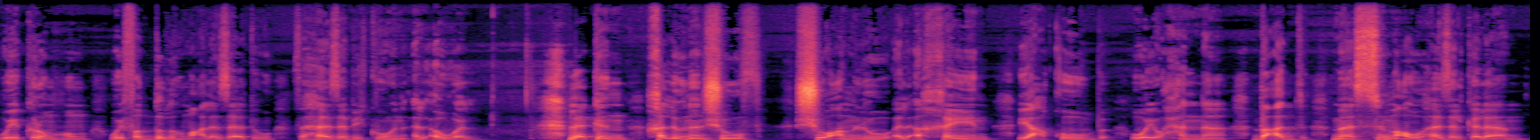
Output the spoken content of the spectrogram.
ويكرمهم ويفضلهم على ذاته فهذا بيكون الأول. لكن خلونا نشوف شو عملوا الأخين يعقوب ويوحنا بعد ما سمعوا هذا الكلام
